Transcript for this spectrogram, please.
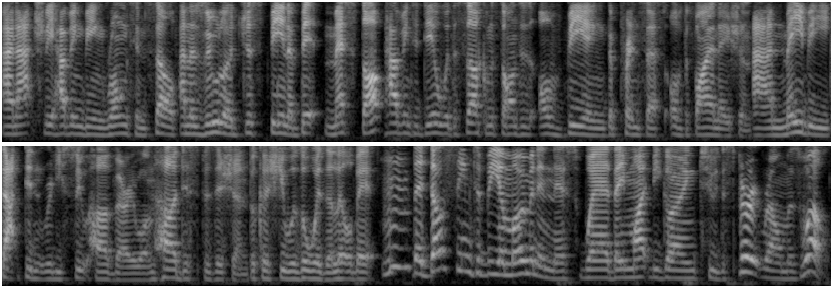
and actually having been wronged himself and Azula just being a bit messed up, having to deal with the circumstances of being the princess of the Fire Nation. And maybe that didn't really suit her very well and her disposition because she was always a little bit, mm. There does seem to be a moment in this where they might be going to the spirit realm as well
